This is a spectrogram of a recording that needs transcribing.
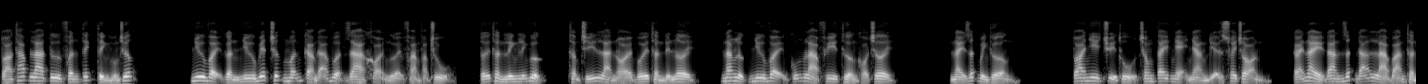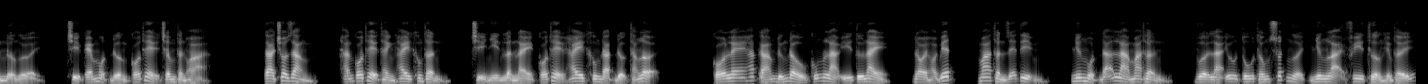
Tòa tháp la tư phân tích tình huống trước. Như vậy gần như biết trước mẫn cảm đã vượt ra khỏi người phàm phạm chủ tới thần linh lĩnh vực thậm chí là nói với thần đến nơi năng lực như vậy cũng là phi thường khó chơi. Này rất bình thường. Toa nhi trùy thủ trong tay nhẹ nhàng địa xoay tròn, cái này đan rất đã là bán thần nửa người, chỉ kém một đường có thể châm thần hỏa. Ta cho rằng, hắn có thể thành hay không thần, chỉ nhìn lần này có thể hay không đạt được thắng lợi. Có lẽ hắc ám đứng đầu cũng là ý tứ này, đòi hỏi biết, ma thần dễ tìm, nhưng một đã là ma thần, vừa là ưu tú thống suất người nhưng lại phi thường hiếm thấy.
